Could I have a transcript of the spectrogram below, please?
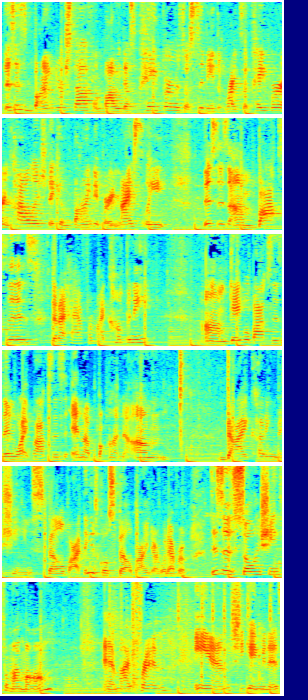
This is binder stuff when bobby does papers or Sydney writes a paper in college. They can bind it very nicely. This is um, boxes that i have from my company. Um, gable boxes and white boxes and a, um, die cutting machine, Spellbind. I think it's called Spellbinder or whatever. This is a sewing machine for my mom and my friend Anne, she gave me this.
